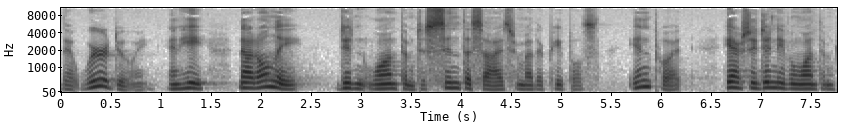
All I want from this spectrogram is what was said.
that we're doing. And he not only didn't want them to synthesize from other people's input, he actually didn't even want them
